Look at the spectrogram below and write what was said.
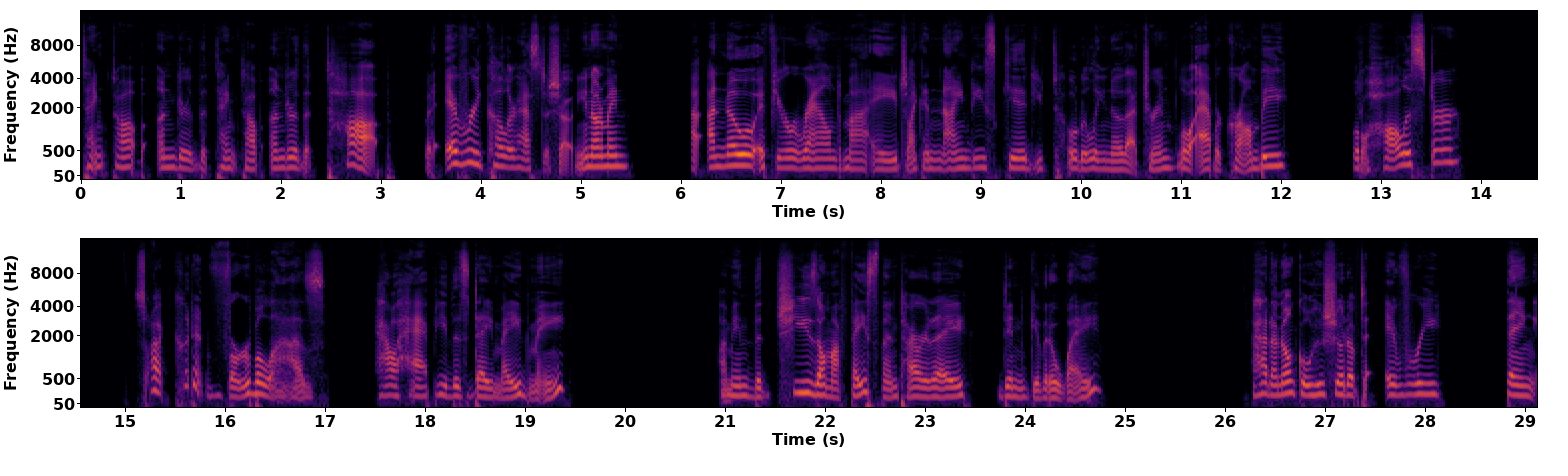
tank top, under the tank top, under the top. But every color has to show. You know what I mean? I, I know if you're around my age, like a 90s kid, you totally know that trend. Little Abercrombie, little Hollister. So I couldn't verbalize how happy this day made me. I mean, the cheese on my face the entire day didn't give it away. I had an uncle who showed up to everything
